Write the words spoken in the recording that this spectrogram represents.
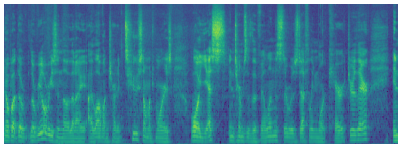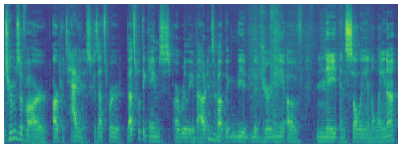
No, but the, the real reason, though, that I, I love Uncharted 2 so much more is, well, yes, in terms of the villains, there was definitely more character there. In terms of our, our protagonists, because that's where that's what the games are really about. It's about the, the, the journey of Nate and Sully and Elena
